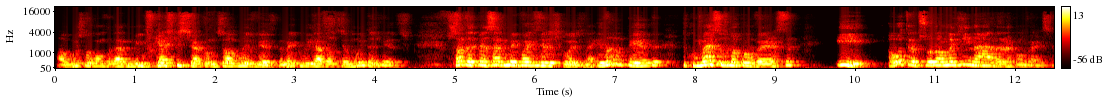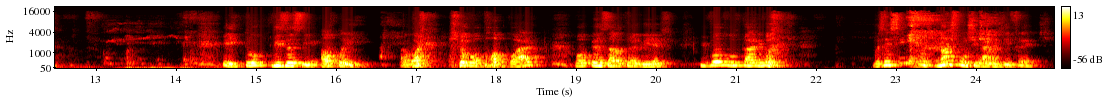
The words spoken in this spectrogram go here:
Alguns estão a concordar comigo porque acho que isso já aconteceu algumas vezes. Também comigo já aconteceu muitas vezes. Estás a pensar como é que vais dizer as coisas, não é? E de repente, tu começas uma conversa e a outra pessoa dá uma guinada na conversa. E tu dizes assim, alto aí. Agora eu vou para o quarto, vou pensar outra vez e vou voltar e vou... Mas é assim que nós funcionamos diferentes.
